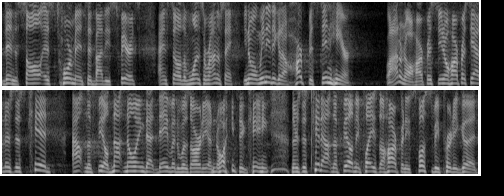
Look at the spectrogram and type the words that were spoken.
then Saul is tormented by these spirits. And so the ones around him say, you know what, we need to get a harpist in here. Well, I don't know a harpist. You know harpist? Yeah, there's this kid out in the field, not knowing that David was already anointed king. There's this kid out in the field and he plays the harp and he's supposed to be pretty good.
